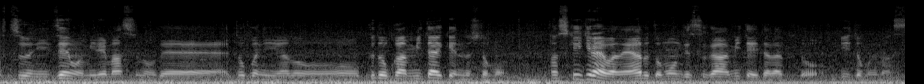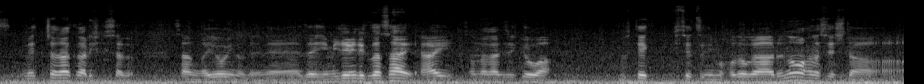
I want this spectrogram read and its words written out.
普通に全話見れますので特にあのー、駆動感未体験の人も、まあ、好き嫌いはねあると思うんですが見ていただくといいと思います。めっちゃ仲里依紗さんが良いのでねぜひ見てみてください。はいそんな感じで今日は不適節にも程があるの話でした。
